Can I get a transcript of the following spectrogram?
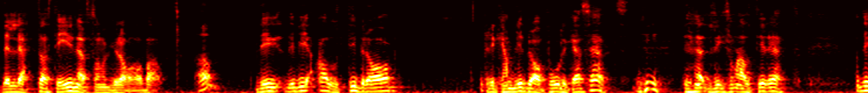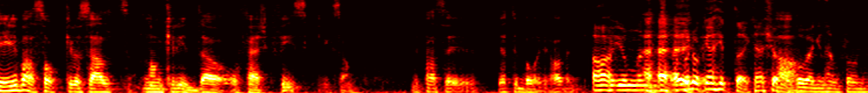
det lättaste är ju nästan att grava. Ja, Det, det blir alltid bra. För det kan bli bra på olika sätt. Det är liksom alltid rätt. Och det är ju bara socker och salt, någon krydda och färsk fisk. Liksom. Det passar ju Göteborg. Ja, väl. ja, jo, men, ja men då kan jag hitta det. Kan jag köpa Ja. på vägen hem från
